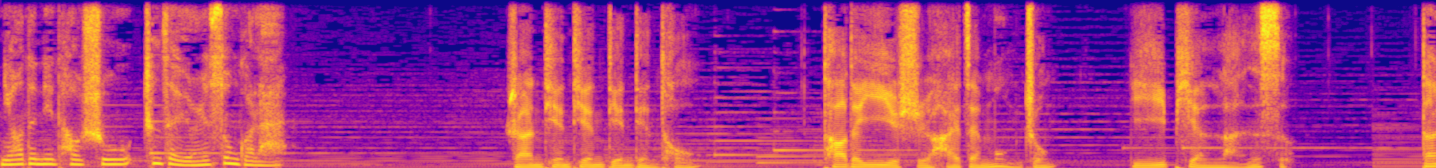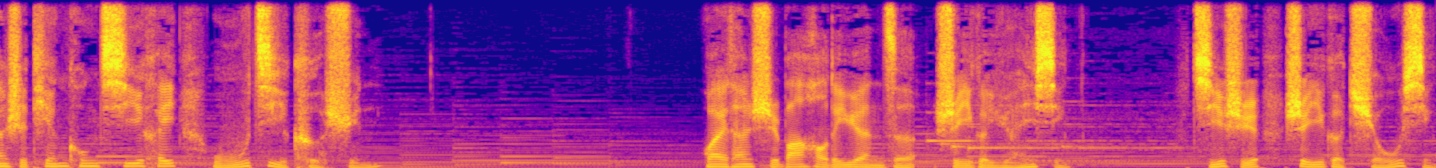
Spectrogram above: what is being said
你要的那套书正在有人送过来。冉天天点点头，他的意识还在梦中，一片蓝色，但是天空漆黑，无迹可寻。外滩十八号的院子是一个圆形，其实是一个球形，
